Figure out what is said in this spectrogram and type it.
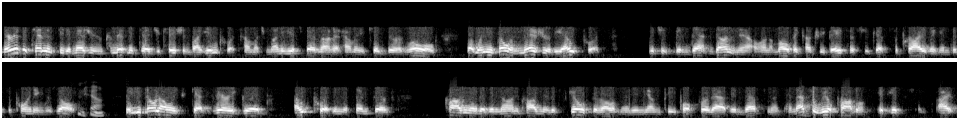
there is a tendency to measure commitment to education by inputs, how much money you spend on it, how many kids are enrolled. But when you go and measure the output, which has been done now on a multi-country basis, you get surprising and disappointing results. Yeah. So you don't always get very good output in the sense of cognitive and non-cognitive skills development in young people for that investment, and that's a real problem. It, it's I,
